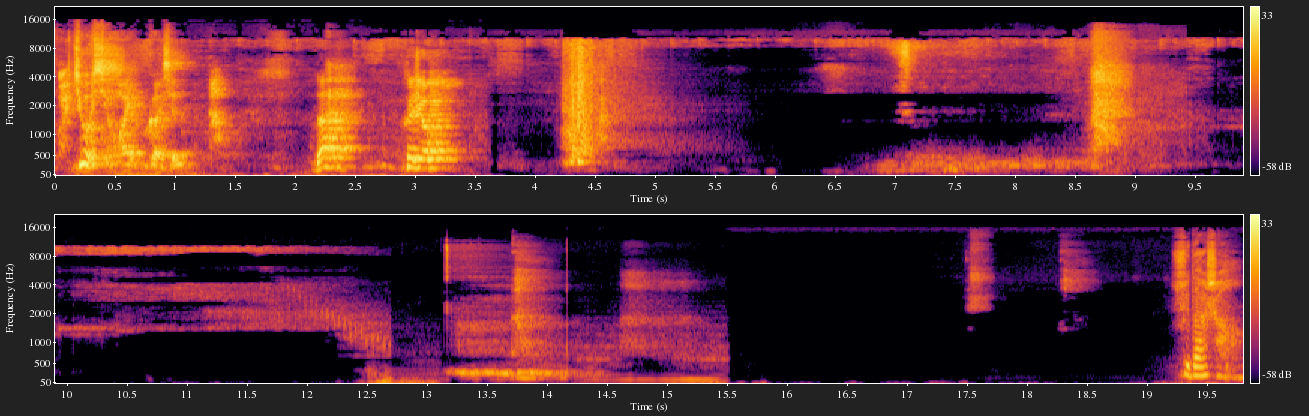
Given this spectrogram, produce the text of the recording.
我就喜欢有个性的女的。来，喝酒。许大少，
